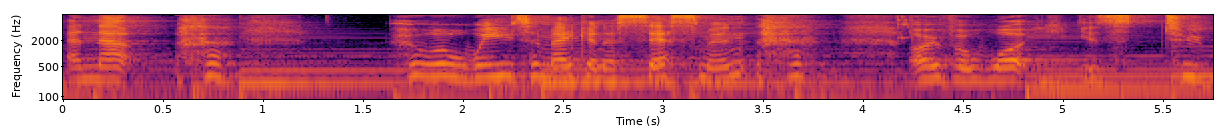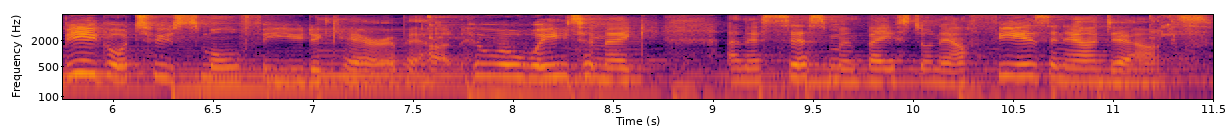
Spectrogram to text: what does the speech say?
And that who are we to make an assessment over what is too big or too small for you to care about? Who are we to make an assessment based on our fears and our doubts?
